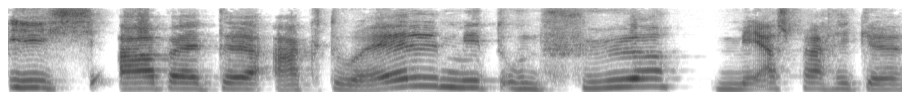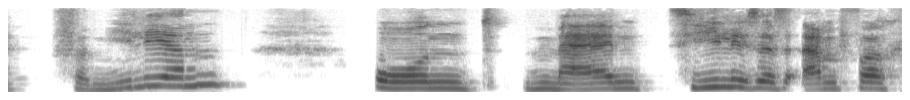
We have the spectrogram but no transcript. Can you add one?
ich arbeite aktuell mit und für mehrsprachige Familien. Und mein Ziel ist es einfach,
